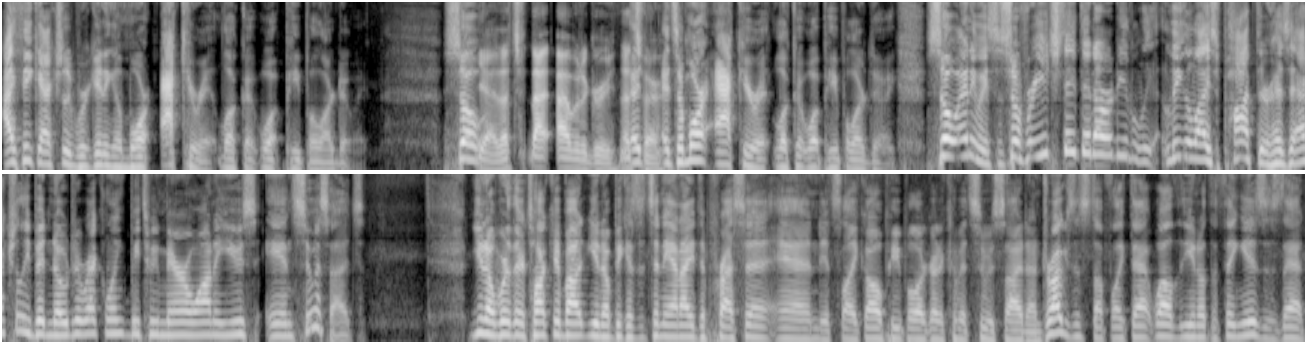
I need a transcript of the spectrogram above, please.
I think actually we're getting a more accurate look at what people are doing. So Yeah, that's that. I would agree. That's it- fair. It's a more accurate look at what people are doing. So, anyways, so for each state that already le- legalized pot, there has actually been no direct link between marijuana use and suicides. you know, where they're talking about, you know, because it's an antidepressant and it's like, oh, people are going to commit suicide on drugs and stuff like that. Well, you know, the thing is, is that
